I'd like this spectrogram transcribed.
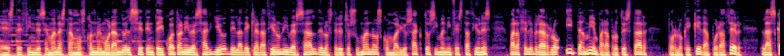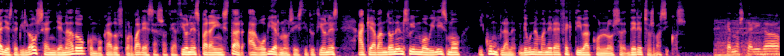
Este fin de semana estamos conmemorando el 74 aniversario de la Declaración Universal de los Derechos Humanos con varios actos y manifestaciones para celebrarlo y también para protestar por lo que queda por hacer. Las calles de Bilbao se han llenado, convocados por varias asociaciones para instar a gobiernos e instituciones a que abandonen su inmovilismo y cumplan de una manera efectiva con los derechos básicos que hemos querido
